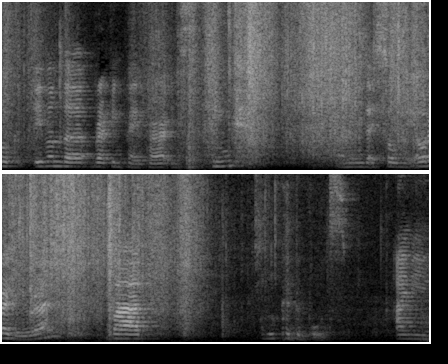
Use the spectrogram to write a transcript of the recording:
look even the wrapping paper is pink. I mean they sold me already right? But look at the boots. I mean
